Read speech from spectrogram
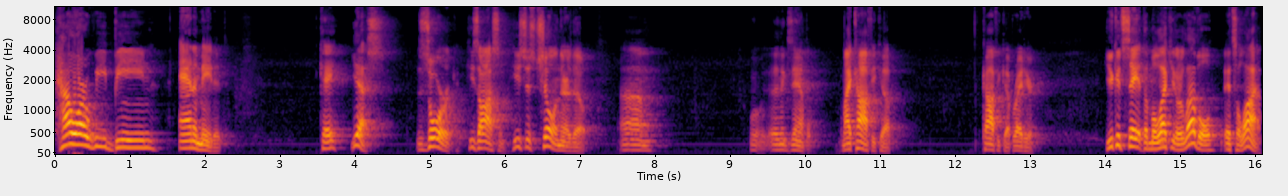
How are we being animated? Okay, yes, Zorg, he's awesome. He's just chilling there though. Um, well, an example my coffee cup. Coffee cup right here. You could say at the molecular level, it's alive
